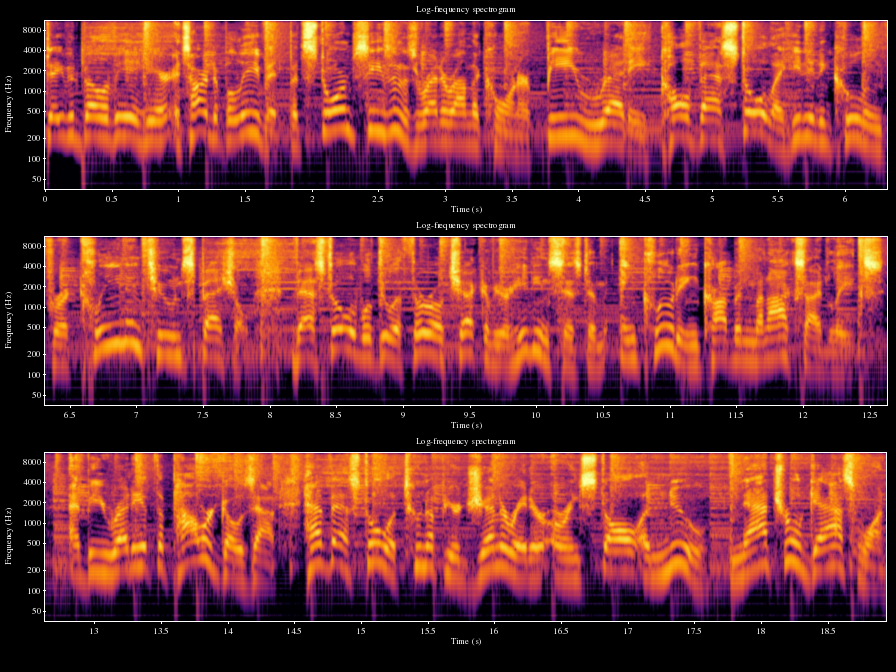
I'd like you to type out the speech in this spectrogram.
David Bellavia here. It's hard to believe it, but storm season is right around the corner. Be ready. Call Vastola Heating and Cooling for a clean and tuned special. Vastola will do a thorough check of your heating system, including carbon monoxide leaks. And be ready if the power goes out. Have Vastola tune up your generator or install a new natural gas one.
